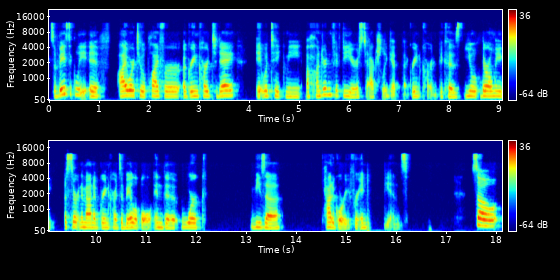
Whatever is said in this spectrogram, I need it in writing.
So basically if i were to apply for a green card today it would take me 150 years to actually get that green card because you there are only a certain amount of green cards available in the work visa category for indians so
